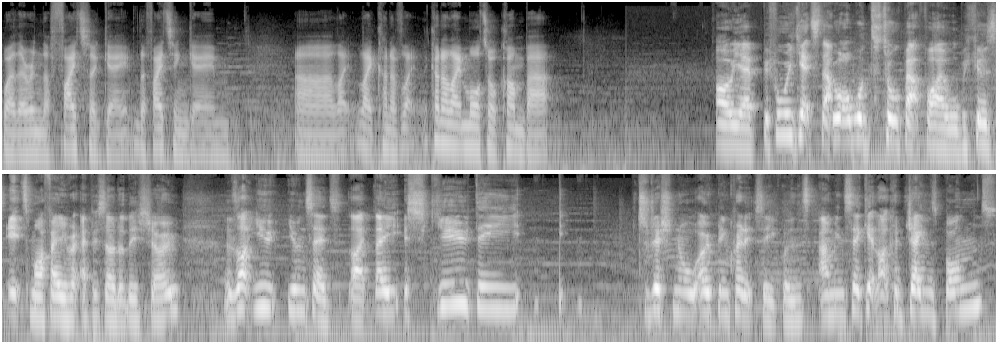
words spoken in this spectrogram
where they're in the fighter game, the fighting game, uh, like like kind of like kind of like Mortal Kombat. Oh yeah, before we get to that, I want to talk about Firewall because it's my favourite episode of this show. Like you you said, like they eschew the traditional opening credit sequence and instead get like a James Bond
